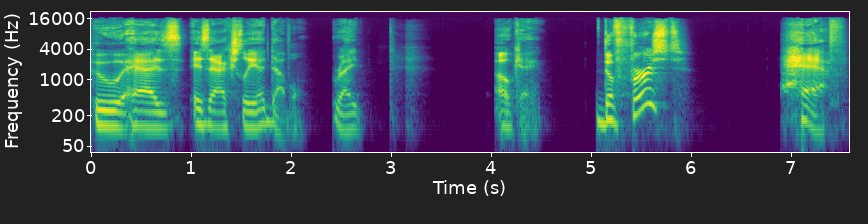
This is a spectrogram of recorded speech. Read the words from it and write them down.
who has is actually a devil, right? Okay. The first half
